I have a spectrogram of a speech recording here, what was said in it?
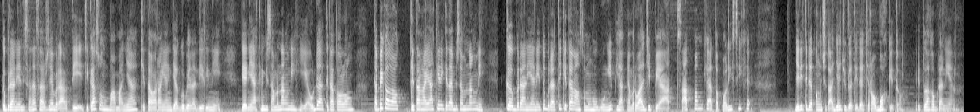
Keberanian di sana seharusnya berarti jika seumpamanya kita orang yang jago bela diri nih, dan yakin bisa menang nih, ya udah kita tolong. Tapi kalau kita nggak yakin kita bisa menang nih, keberanian itu berarti kita langsung menghubungi pihak yang berwajib ya, satpam kayak atau polisi kayak. Jadi tidak pengecut aja juga tidak ceroboh gitu. Itulah keberanian.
